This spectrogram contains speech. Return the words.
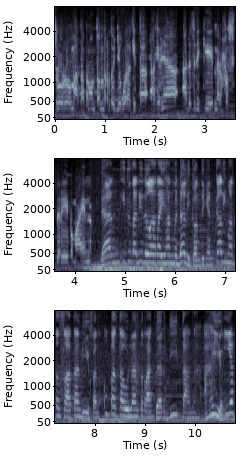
seluruh mata penonton tertuju kepada kita akhirnya ada sedikit nervous dari pemain. Dan itu tadi adalah raihan medali kontingen Kalimantan Selatan di event 4 tahunan terakbar di tanah air. Iya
